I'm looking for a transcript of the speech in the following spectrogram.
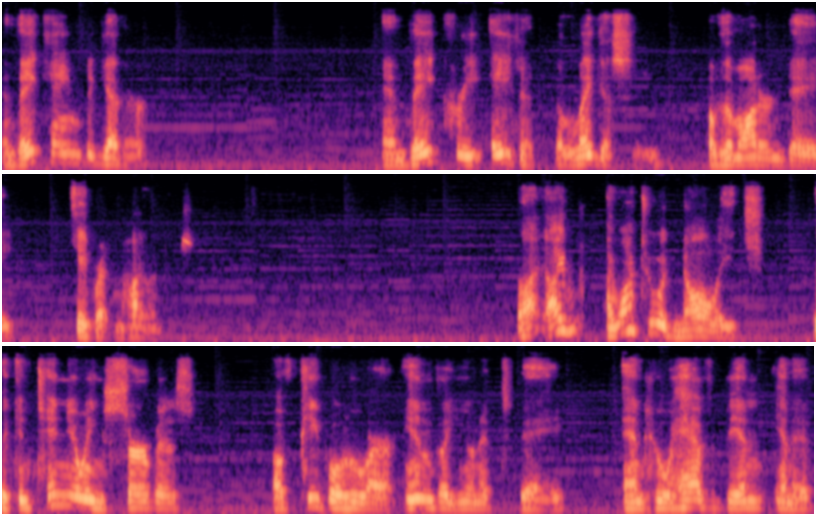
And they came together and they created the legacy of the modern day Cape Breton Highlanders. I, I, I want to acknowledge the continuing service of people who are in the unit today and who have been in it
